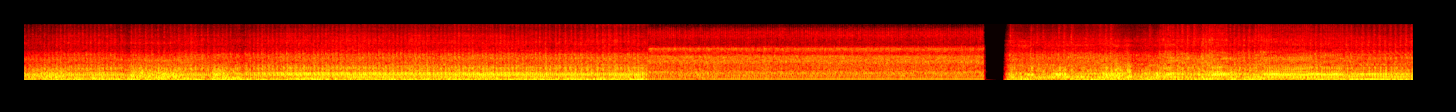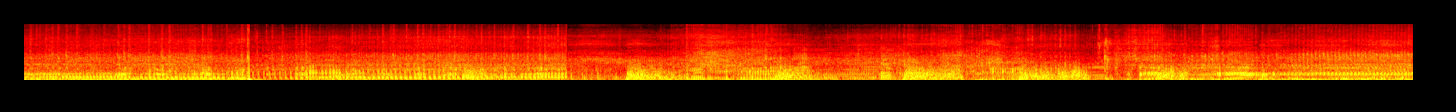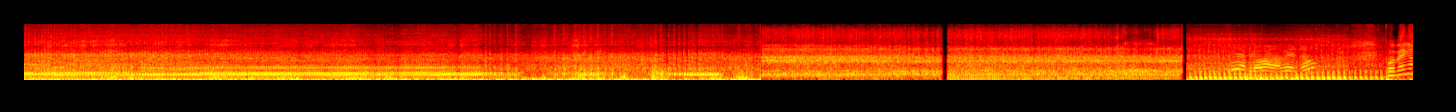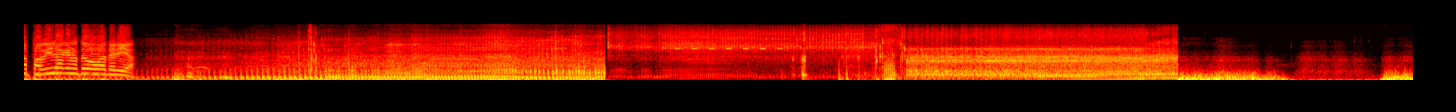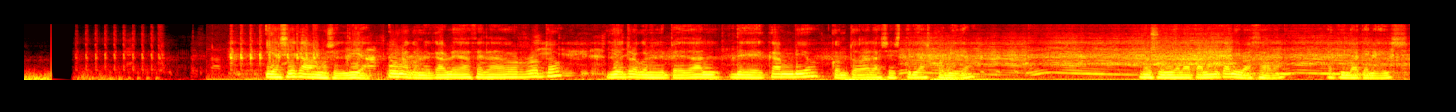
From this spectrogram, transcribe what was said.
Pues venga, espabila que no tengo batería. Y así acabamos el día. Uno con el cable de acelerador roto y otro con el pedal de cambio con todas las estrías comidas. No subía la palanca ni bajaba. Aquí la tenéis.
